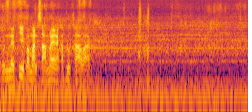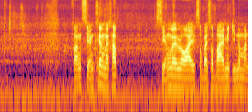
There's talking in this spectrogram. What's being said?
บนเนื้อที่ประมาณสามไร่นะครับ ลูกค้าว่า ฟังเสียงเครื่องนะครับ เสียงลอยๆ สบายๆ ไม่กินน้ำมัน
